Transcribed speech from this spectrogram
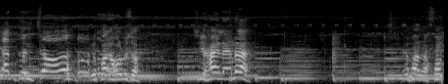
cắt rồi cho. Cái phải hồi rồi. Chỉ hai lại nè. Cái phải là phong.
